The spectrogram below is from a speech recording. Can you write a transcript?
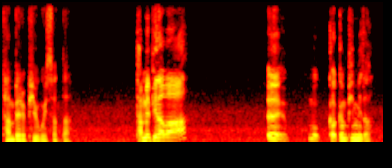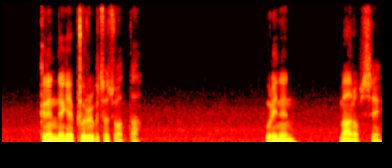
담배를 피우고 있었다. 담배 피나 봐. 예, 뭐 가끔 핍니다. 그는 내게 불을 붙여 주었다. 우리는 말없이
